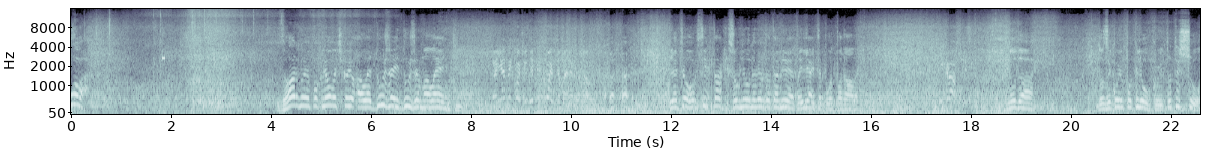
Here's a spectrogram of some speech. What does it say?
Ова! З гарною покльовочкою, але дуже і дуже маленький. Та я не хочу, не підходь до мене, пожалуйста. Я цього всіх так, що в нього, мабуть, там і, і яйця поотпадали. І крашились. Ну да. Да з якою покльовкою? Та ти що?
